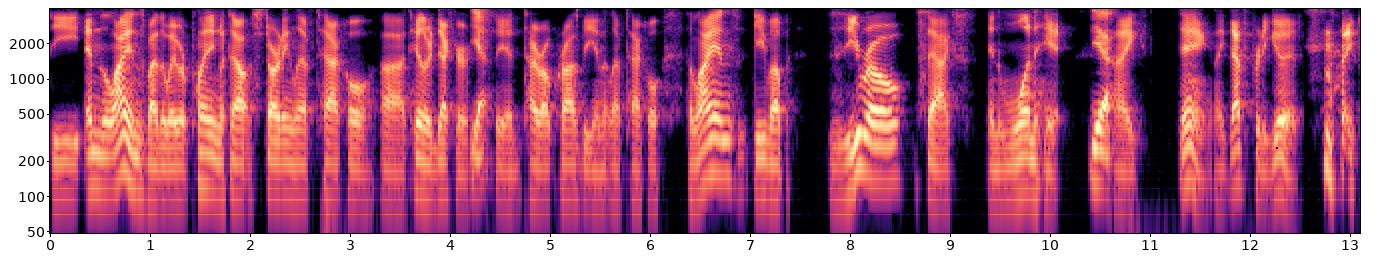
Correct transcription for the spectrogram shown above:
The and the Lions, by the way, were playing without starting left tackle uh, Taylor Decker. Yes. they had Tyrell Crosby in at left tackle. The Lions gave up zero sacks and one hit. Yeah. Like, dang, like that's pretty good. like,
